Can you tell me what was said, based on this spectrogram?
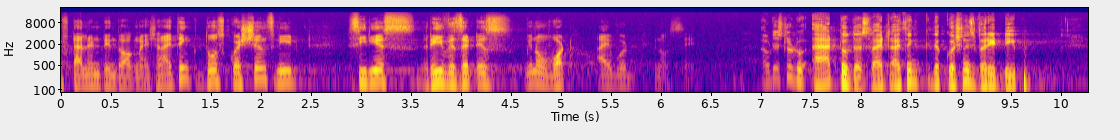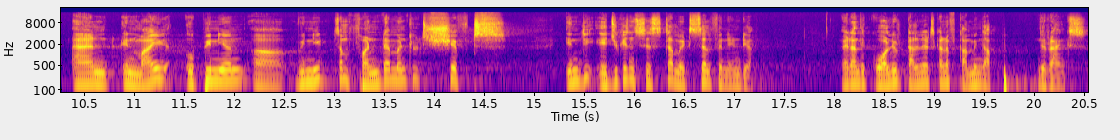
of talent in the organization? I think those questions need serious revisit is, you know, what I would, you know, say. I would just like to add to this, right? I think the question is very deep. And in my opinion, uh, we need some fundamental shifts in the education system itself in India. Right? And the quality of talent is kind of coming up the ranks.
